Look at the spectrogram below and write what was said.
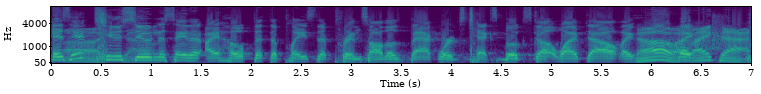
Is it Uh, too soon to say that I hope that the place that prints all those backwards textbooks got wiped out? Like, No, I like that.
